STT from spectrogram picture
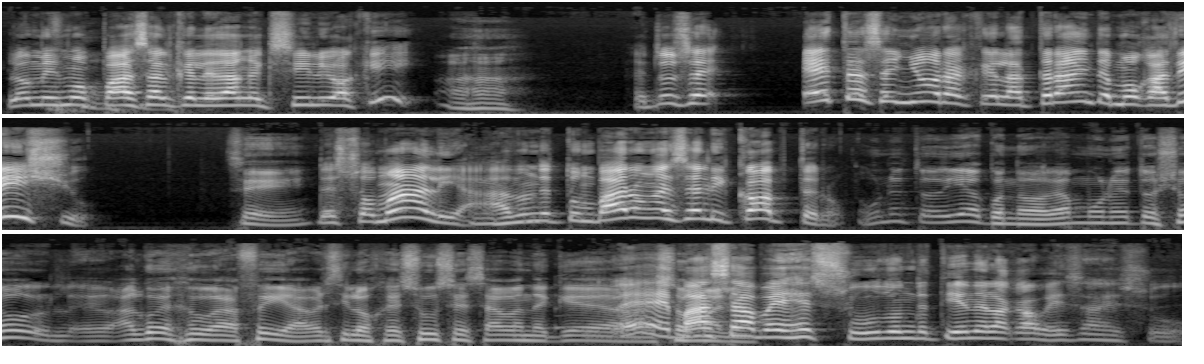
Lo mismo pasa al que le dan exilio aquí. Ajá. Entonces, esta señora que la traen de Mogadishu, Sí. de Somalia, a donde tumbaron ese helicóptero, Un otro día, cuando hagamos un otro show, eh, algo de geografía, a ver si los Jesuses saben de qué. Eh, vas a ver Jesús donde tiene la cabeza Jesús.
